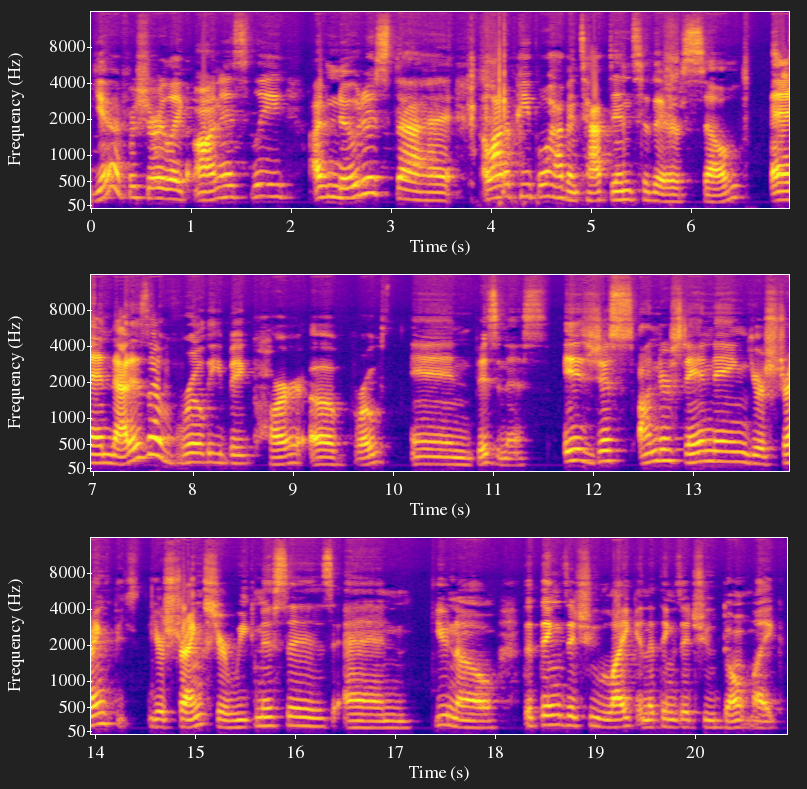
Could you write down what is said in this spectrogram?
Yeah, for sure. Like, honestly, I've noticed that a lot of people haven't tapped into their self and that is a really big part of growth in business is just understanding your strength your strengths your weaknesses and you know the things that you like and the things that you don't like.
